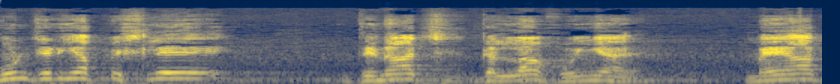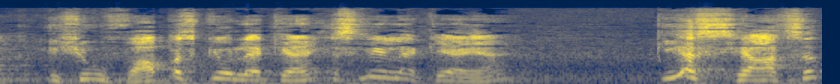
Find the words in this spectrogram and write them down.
ਹੁਣ ਜਿਹੜੀਆਂ ਪਿਛਲੇ ਦਿਨਾਂ 'ਚ ਗੱਲਾਂ ਹੋਈਆਂ ਮੈਂ ਆ ਇਸ਼ੂ ਵਾਪਸ ਕਿਉਂ ਲੈ ਕੇ ਆਇਆ? ਇਸ ਲਈ ਲੈ ਕੇ ਆਇਆ ਕਿ ਇਹ ਸਿਆਸਤ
